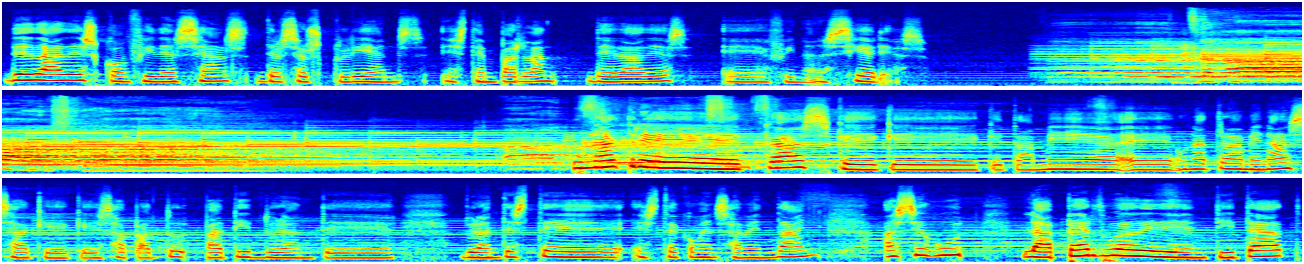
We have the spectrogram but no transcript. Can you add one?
de dades confidencials dels seus clients. Estem parlant de dades eh, financeres. Un altre cas que, que, que també, eh, una altra amenaça que, que s'ha patit durant, durant este, este començament d'any ha sigut la pèrdua d'identitat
